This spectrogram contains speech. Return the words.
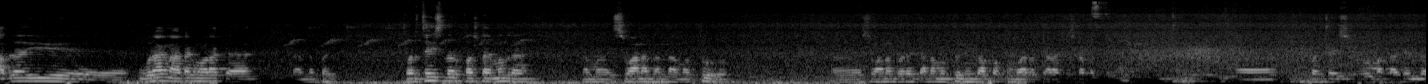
ಆದ್ರೆ ಈ ಊರಾಗ ನಾಟಕ ಮಾಡೋಕೆ ನನ್ನ ಪ ಪರಿಚಯಿಸಿದವ್ರು ಫಸ್ಟ್ ಟೈಮ್ ಅಂದ್ರೆ ನಮ್ಮ ಶಿವಾನಂದನ್ನ ಮತ್ತು ಶಿವಾನಂದ ಕನ್ನ ಮತ್ತು ನಿಂಗಪ್ಪ ಕುಮಾರ್ ಅಂತ ಹೇಳಕ್ಕೆ ಇಷ್ಟಪಡ್ತೀನಿ. ಪರಿಚಯಿಸಿದ್ರು ಮತ್ತು ಅದರಿಂದ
